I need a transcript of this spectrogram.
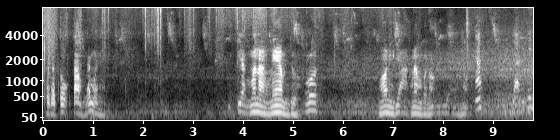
ใส่กระโต๊ะต่ำได้เหมือนเตียงมานั่งแนมอยู่โอ้ย หมอนี่ยากนำปะเนาะยากเนาะอยากกิน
